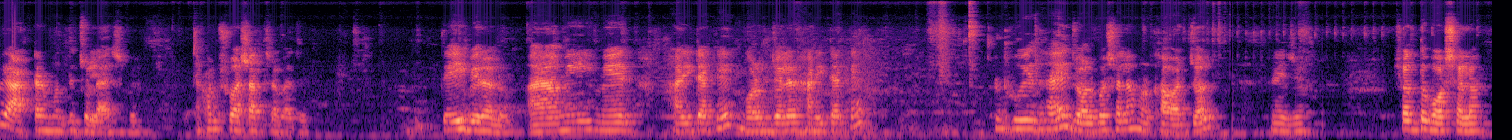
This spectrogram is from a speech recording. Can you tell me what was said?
ওই আটটার মধ্যে চলে আসবে। এখন সোয়া সাতটা বাজে। তো এই বেরালো। আর আমি মেয়ের হাঁড়িটাকে, গরম জলের হাঁড়িটাকে ধুয়ে ধায়ে জল বসালাম, ওর খাওয়ার জল। এই যে সদ্য বসালাম।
